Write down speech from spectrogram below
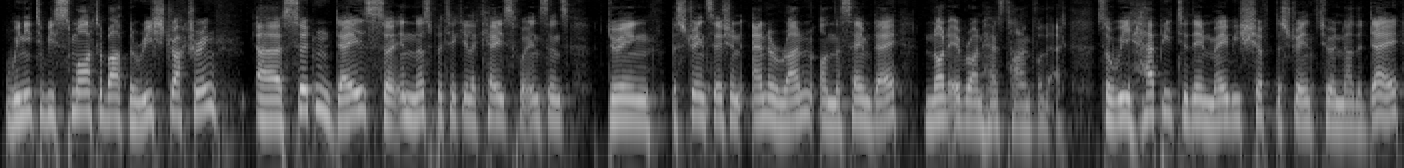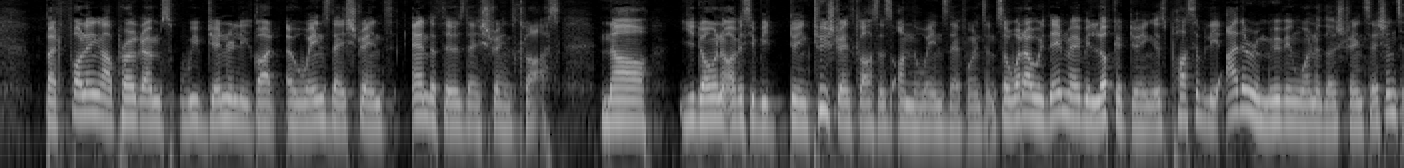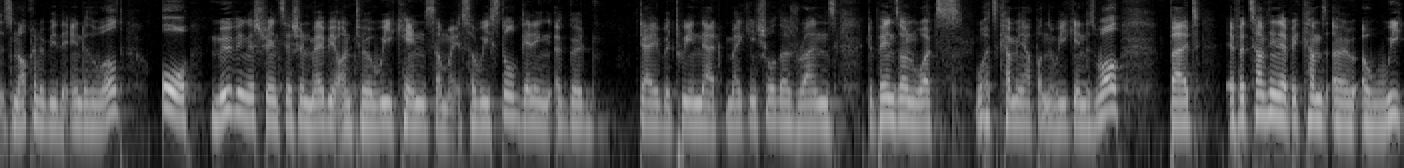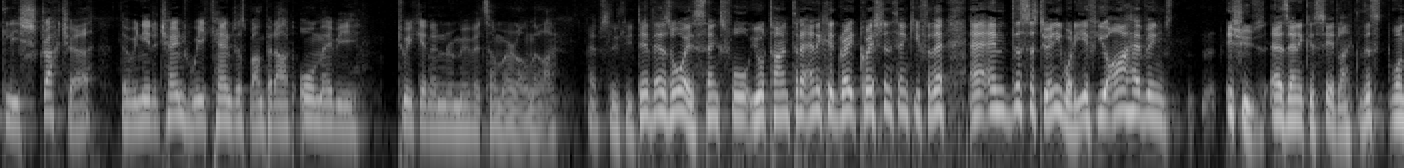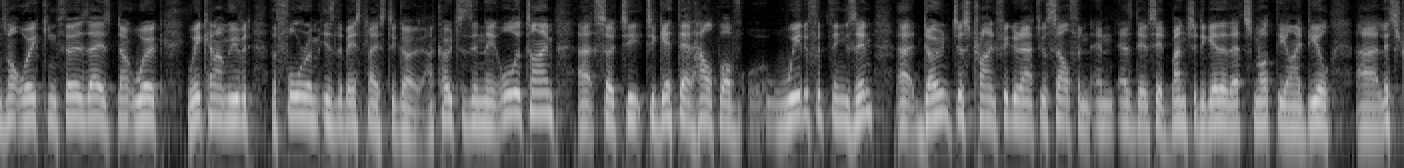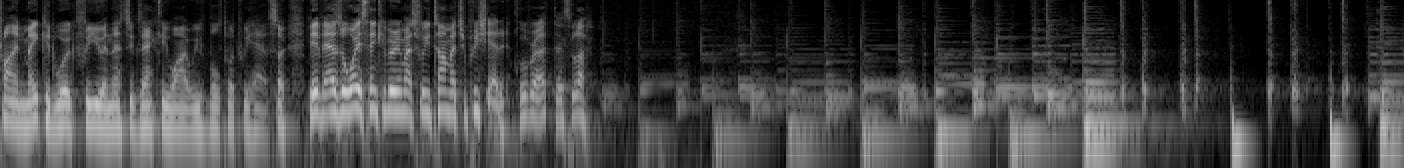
we need to be smart about the restructuring. Uh, certain days, so in this particular case, for instance, doing a strength session and a run on the same day, not everyone has time for that. So we're happy to then maybe shift the strength to another day. But following our programs, we've generally got a Wednesday strength and a Thursday strength class. Now, you don't want to obviously be doing two strength classes on the Wednesday, for instance. So, what I would then maybe look at doing is possibly either removing one of those strength sessions, it's not going to be the end of the world, or moving a strength session maybe onto a weekend somewhere. So, we're still getting a good day between that, making sure those runs depends on what's what's coming up on the weekend as well. But if it's something that becomes a, a weekly structure that we need to change, we can just bump it out or maybe tweak it and remove it somewhere along the line. Absolutely. Dev, as always, thanks for your time today. Annika, great question. Thank you for that. And this is to anybody. If you are having issues, as Annika said, like this one's not working, Thursdays don't work, where can I move it? The forum is the best place to go. Our coach is in there all the time. Uh, so to, to get that help of where to fit things in, uh, don't just try and figure it out yourself and, and, as Dev said, bunch it together. That's not the ideal. Uh, let's try and make it work for you. And that's exactly why we've built what we have. So, Dev, as always, thank you very much for your time. Much appreciated. Cool, Brad. Thanks a lot.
